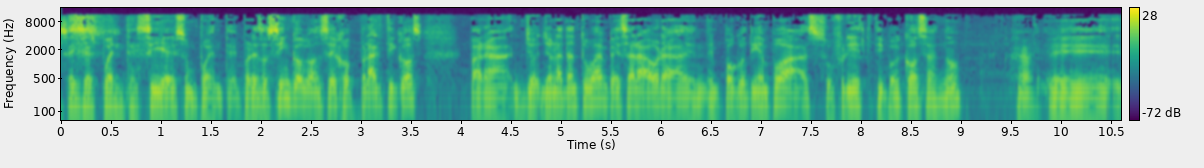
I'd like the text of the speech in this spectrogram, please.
seis es puente. Sí, es un puente. Por eso, cinco consejos prácticos para... Yo, Jonathan, tú vas a empezar ahora, en, en poco tiempo, a sufrir este tipo de cosas, ¿no? Eh,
